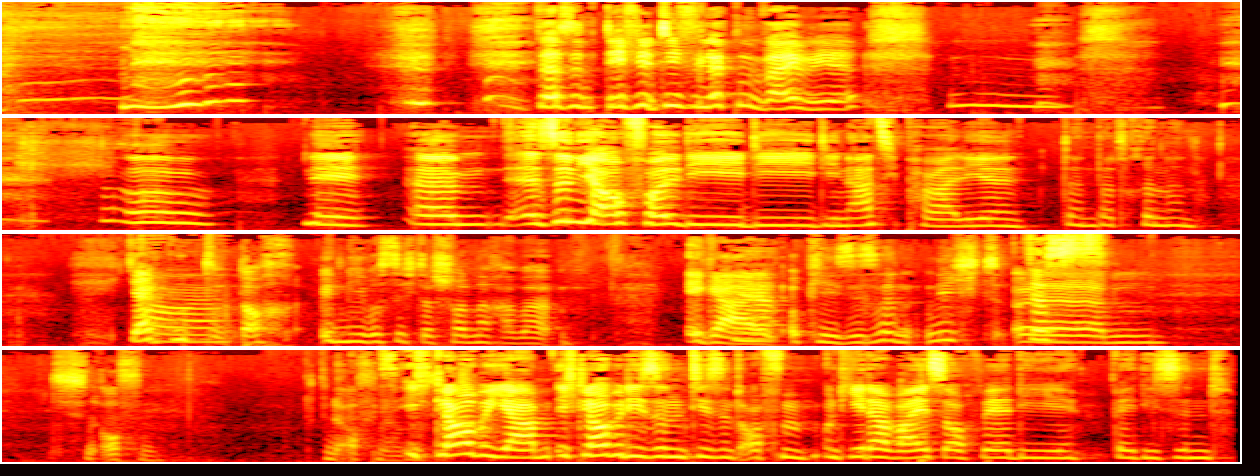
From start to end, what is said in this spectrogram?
da sind definitiv Lücken bei mir. oh, nee, ähm, es sind ja auch voll die, die, die Nazi-Parallelen dann da drinnen. Ja, aber... gut, doch, irgendwie wusste ich das schon noch, aber egal. Ja. Okay, sie sind nicht ähm, Die sind offen. Ich glaube ja. Ich glaube, die sind, die sind offen. Und jeder weiß auch, wer die, wer die sind.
